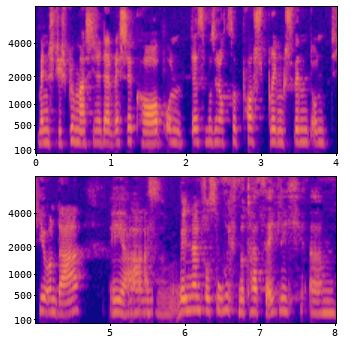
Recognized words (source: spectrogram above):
Mensch, die Spülmaschine, der Wäschekorb und das muss ich noch zur Post bringen, schwind und hier und da. Ja, ähm, also wenn, dann versuche ich es nur tatsächlich ähm,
